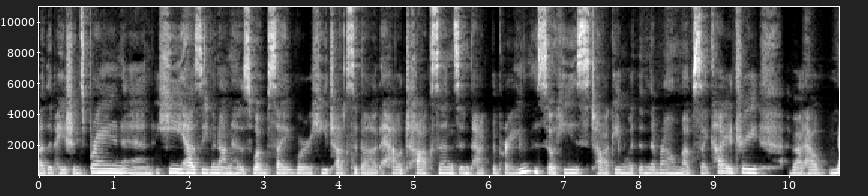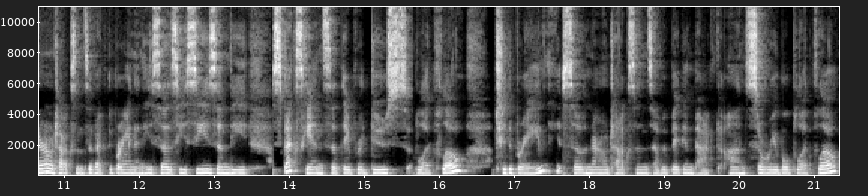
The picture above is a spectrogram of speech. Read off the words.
uh, the patient's brain. And he has even on his website where he talks about how toxins impact the brain. So he's talking within the realm of psychiatry about how neurotoxins affect the brain. And he says he sees in the SPECT scans that they reduce blood flow to the brain. So neurotoxins have a big impact on cerebral blood flow.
